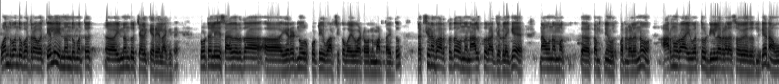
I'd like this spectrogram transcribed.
ಒಂದು ಬಂದು ಭದ್ರಾವತಿಯಲ್ಲಿ ಇನ್ನೊಂದು ಮತ್ತು ಇನ್ನೊಂದು ಚಳ್ಳಕೆರೆಯಲ್ಲಾಗಿದೆ. ಟೋಟಲಿ ಸಾವಿರದ ಎರಡು ನೂರು ಕೋಟಿ ವಾರ್ಷಿಕ ವಹಿವಾಟವನ್ನು ಮಾಡ್ತಾ ಇತ್ತು. ದಕ್ಷಿಣ ಭಾರತದ ಒಂದು ನಾಲ್ಕು ರಾಜ್ಯಗಳಿಗೆ ನಾವು ನಮ್ಮ ಕಂಪ್ನಿ ಉತ್ಪನ್ನಗಳನ್ನು ಆರುನೂರ ಐವತ್ತು ಡೀಲರ್ಗಳ ಸಹಯೋಗದೊಂದಿಗೆ ನಾವು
